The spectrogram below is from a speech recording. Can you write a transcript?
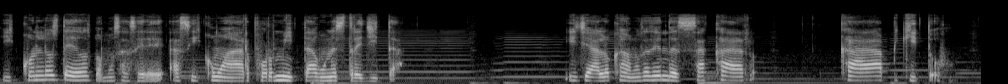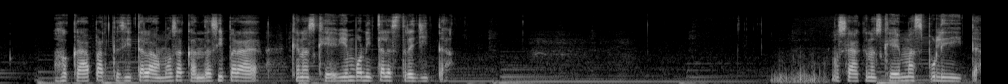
y con los dedos vamos a hacer eh, así como a dar formita una estrellita. Y ya lo que vamos haciendo es sacar cada piquito o cada partecita la vamos sacando así para que nos quede bien bonita la estrellita. O sea que nos quede más pulidita.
